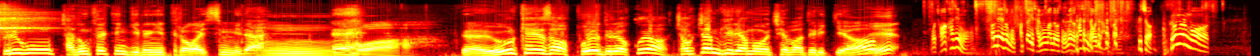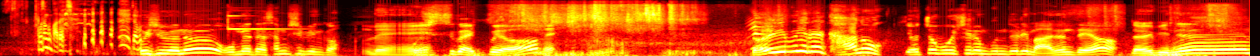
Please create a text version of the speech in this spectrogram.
그리고 자동 틸팅 기능이 들어가 있습니다. 음 네. 좋아. 네, 이렇게 해서 보여드렸고요. 적점 길이 한번 재봐 드릴게요. 예. 보시면은 5m 30인 거 네. 보실 수가 있고요. 네. 넓이를 간혹 여쭤보시는 분들이 많은데요. 넓이는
